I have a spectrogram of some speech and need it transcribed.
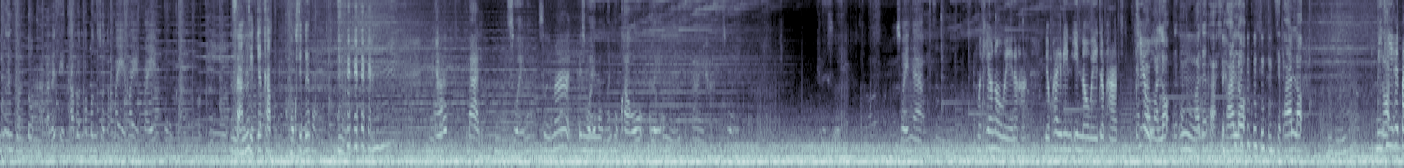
มื้ออื่นฝนตกค่ะก็เลยเสียขับรถมาเบิ่งสวนดอกไม้ไว้ไปปลูกค่ะโอเคสามสิบจะขับหกสิบด้วยค่ะนะคะบ้านอืมสวยเนาะสวยมากเป็นสวยแบบเหมือนหุบเขาอะไรินอินนอร์เวย์จะพาเที่ยวจะพามาเลาะด้วยอืค่ะม มาด้วยค่ะสิพาเลาะสิพาเลาะอือหือมีที่ให้ไป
